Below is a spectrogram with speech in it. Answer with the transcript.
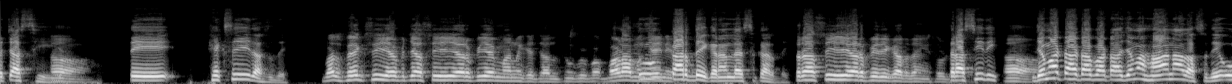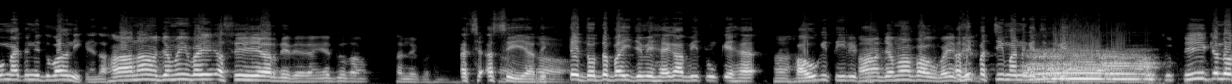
85 ਹਾਂ। ਤੇ ਫਿਕਸ ਹੀ ਦੱਸ ਦੇ। ਬਸ ਫਿਕਸ ਹੀ ਹੈ 85000 ਰੁਪਏ ਮੰਨ ਕੇ ਚੱਲ ਤੂੰ ਕੋਈ ਬੜਾ ਮੰਗੇ ਤੂੰ ਨਹੀਂ। ਕਰ ਦੇ ਕਰਾਂ ਲੈਸ ਕਰ ਦੇ 83000 ਰੁਪਏ ਦੀ ਕਰ ਦਾਂਗੇ ਤੁਹਾਡੀ। 83 ਦੀ? ਹਾਂ। ਜਮਾ ਟਾਟਾ ਬਾਟਾ ਜਮਾ ਹਾਂ ਨਾ ਦੱਸ ਦੇ ਉਹ ਮੈਂ ਤੈਨੂੰ ਇਦੋਂ ਬਾਅਦ ਨਹੀਂ ਕਹਿੰਦਾ। ਹਾਂ ਨਾ ਜਮੀ ਬਾਈ 80000 ਦੀ ਦੇ ਦਾਂਗੇ ਇਦੋਂ ਤਾਂ ਥੱਲੇ ਕੁਝ ਨਹੀਂ। ਅੱਛਾ 80000 ਦੀ। ਹਾਂ। ਤੇ ਦੁੱਧ ਬਾਈ ਜਿਵੇਂ ਹੈਗਾ ਵੀ ਤੂੰ ਕਿਹਾ ਹਾਂ ਹਾਂ। ਪਾਊਗੀ 30 ਲੀਟਰ? ਹਾਂ ਜਮਾ ਪਾਉ ਬਾਈ। ਅਸੀਂ 25 ਮੰਨ ਕੇ ਚੱਲ ਗਏ ਤੂੰ 30 ਕਿਲੋ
